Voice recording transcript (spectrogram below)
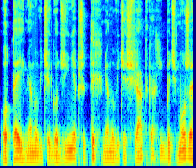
o tej mianowicie godzinie, przy tych mianowicie świadkach i być może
